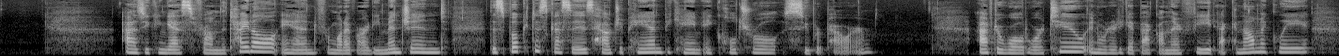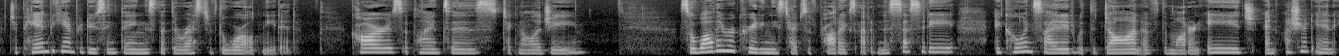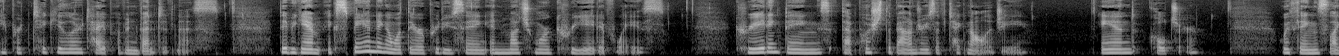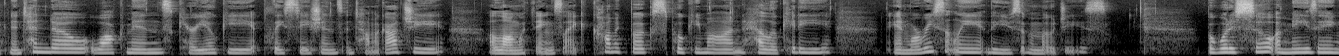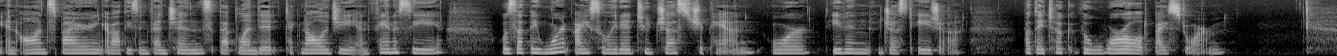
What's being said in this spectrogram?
As you can guess from the title and from what I've already mentioned, this book discusses how Japan became a cultural superpower. After World War II, in order to get back on their feet economically, Japan began producing things that the rest of the world needed cars, appliances, technology. So while they were creating these types of products out of necessity, it coincided with the dawn of the modern age and ushered in a particular type of inventiveness. They began expanding on what they were producing in much more creative ways, creating things that pushed the boundaries of technology and culture. With things like Nintendo, Walkmans, karaoke, PlayStations, and Tamagotchi, along with things like comic books, Pokemon, Hello Kitty, and more recently, the use of emojis. But what is so amazing and awe inspiring about these inventions that blended technology and fantasy was that they weren't isolated to just Japan or even just Asia, but they took the world by storm.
